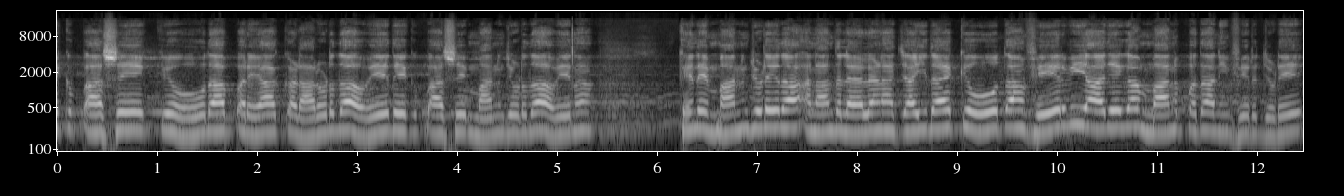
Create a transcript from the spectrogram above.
ਇੱਕ ਪਾਸੇ ਘਿਓ ਦਾ ਭਰਿਆ ਘੜਾ ਰੁੜਦਾ ਹੋਵੇ, ਤੇ ਇੱਕ ਪਾਸੇ ਮਨ ਜੁੜਦਾ ਹੋਵੇ ਨਾ, ਕਹਿੰਦੇ, ਮਨ ਜੁੜੇ ਦਾ ਆਨੰਦ ਲੈ ਲੈਣਾ ਚਾਹੀਦਾ ਹੈ। ਘਿਓ ਤਾਂ ਫੇਰ ਵੀ ਆ ਜਾਏਗਾ, ਮਨ ਪਤਾ ਨਹੀਂ ਫਿਰ ਜੁੜੇ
